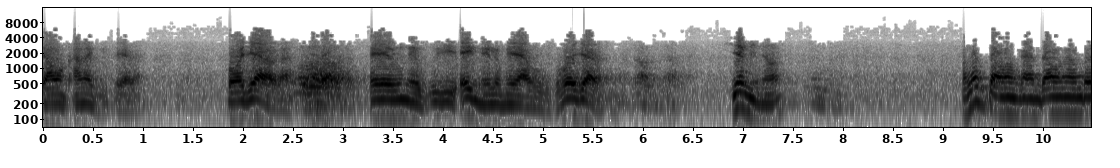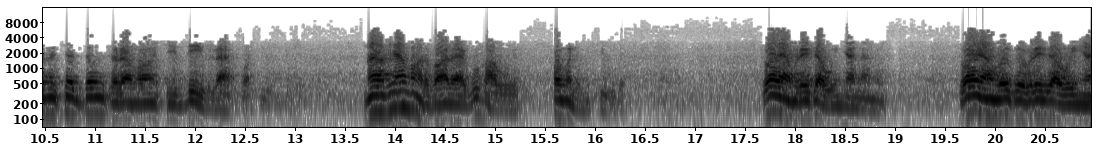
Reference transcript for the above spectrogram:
တောင်းခံလိုက်ပြီဆရာကပေါ်ကြလားအဲဦးနေဘူးကြီးအိတ်နေလို့မရဘူးသဘောကျလားရှင်းပြီနော်ဘလောက်တောင်းခံတောင်းခံဘယ်နှချက်တုံးဆိုရမောင်းရှိသိပလားကွာ နာဖျားမှတပါးလဲအခုဟာကိုဟောမလို့မရှိဘူးတဲ့ဒွါယံပရိစ္ဆဝိညာဏကိုဒွါယံဘုက္ခပရိစ္ဆဝိညာ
